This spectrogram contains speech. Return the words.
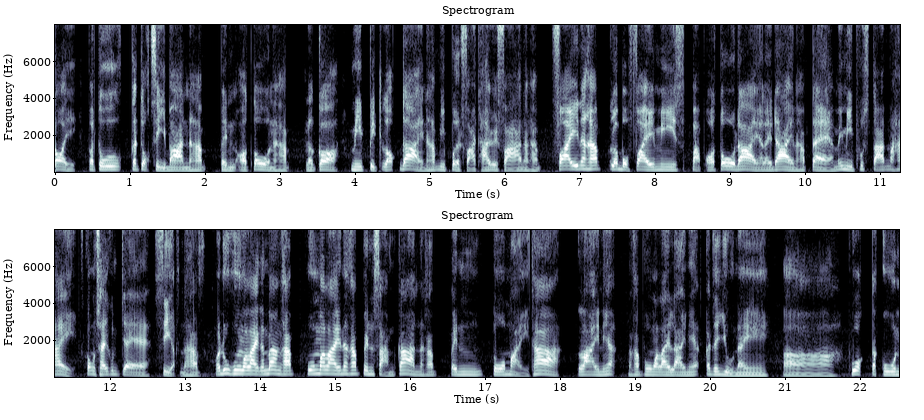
ด้อย ประตูกระจก 4 บานนะครับ เป็นออโต้นะครับแล้วก็มีปิดล็อกได้นะครับ มีเปิดฝาท้ายไฟฟ้านะครับ ไฟนะครับ ระบบไฟมีปรับออโต้ได้อะไรได้นะครับ แต่ไม่มีพุชสตาร์ทมาให้ ต้องใช้กุญแจเสียบนะครับ มาดูพวงมาลัยกันบ้างครับพวงมาลัยนะครับเป็น 3 ก้านนะครับ เป็นตัวใหม่ถ้า ลายเนี้ยนะครับพวงมาลัยลายเนี้ยก็จะอยู่ในพวกตระกูล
